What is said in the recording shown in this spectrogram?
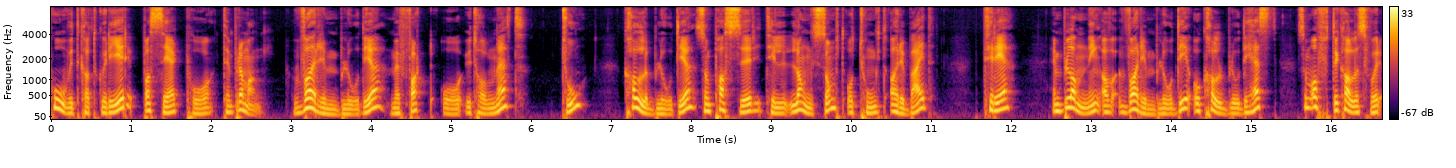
hovedkategorier basert på temperament. Varmblodige med fart og utholdenhet. To. Kaldblodige som passer til langsomt og tungt arbeid. Tre. En blanding av varmblodig og kaldblodig hest, som ofte kalles for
